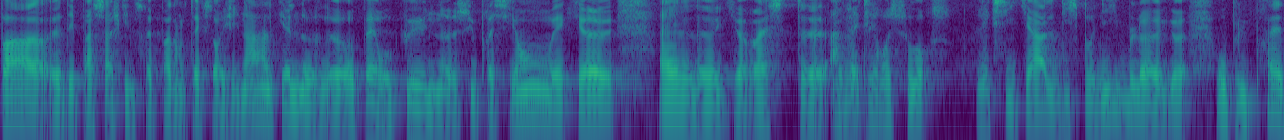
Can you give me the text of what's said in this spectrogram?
pas euh, des passages qui ne seraient pas dans le texte original, qu'elles ne opèrent aucune suppression et qu'elles restent avec les ressources lexicales disponibles euh, au plus près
